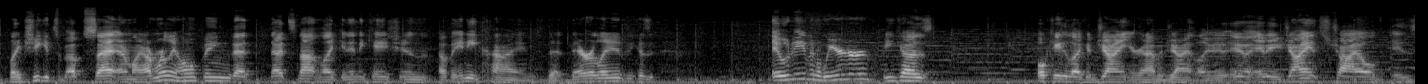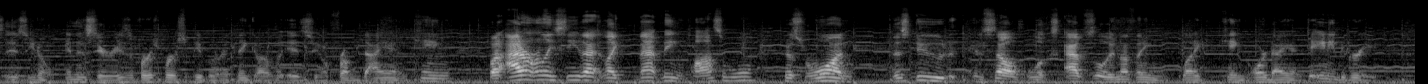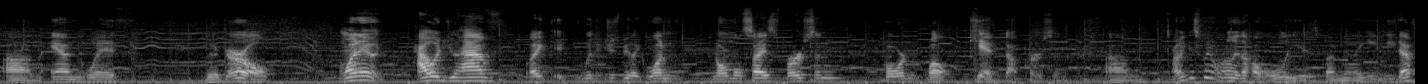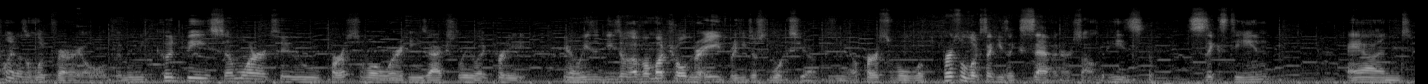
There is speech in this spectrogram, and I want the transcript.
Like she gets upset, and I'm like, I'm really hoping that that's not like an indication of any kind that they're related, because it would be even weirder. Because okay, like a giant, you're gonna have a giant. Like if, if a giant's child is is you know in this series, the first person people are gonna think of is you know from Diane King. But I don't really see that like that being possible because for one, this dude himself looks absolutely nothing like King or Diane to any degree. Um, and with the girl, one, how would you have like? Would it just be like one normal sized person born? Well, kid, not person. Um, I guess we don't really know how old he is, but I mean, like, he, he definitely doesn't look very old. I mean, he could be similar to Percival, where he's actually like pretty you know, he's, he's of a much older age, but he just looks young. Because, you know, Percival, look, Percival looks like he's like 7 or something, but he's 16. And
